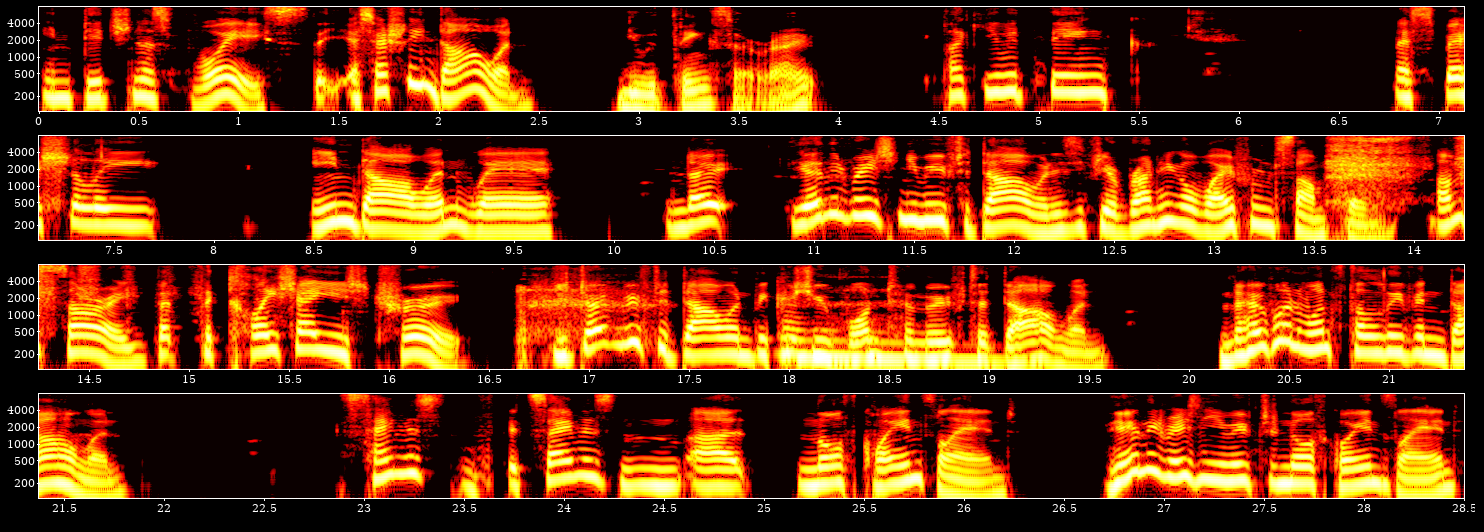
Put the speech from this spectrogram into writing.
Indigenous voice, that- especially in Darwin? You would think so, right? like you would think especially in Darwin where no the only reason you move to Darwin is if you're running away from something. I'm sorry, but the cliche is true. You don't move to Darwin because you want to move to Darwin. No one wants to live in Darwin. Same as it's same as uh, North Queensland. The only reason you move to North Queensland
